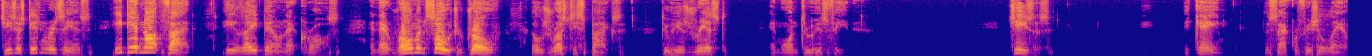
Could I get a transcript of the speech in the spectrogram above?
Jesus didn't resist. He did not fight. He laid down that cross. And that Roman soldier drove those rusty spikes through his wrist and one through his feet. Jesus became the sacrificial lamb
